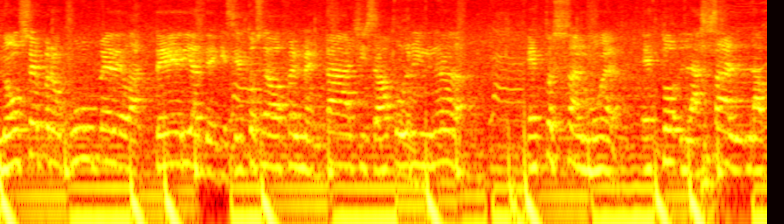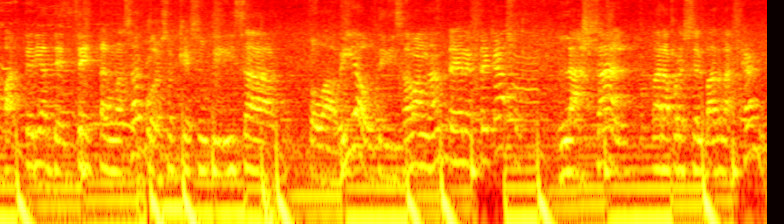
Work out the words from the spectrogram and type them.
No se preocupe de bacterias, de que si esto se va a fermentar, si se va a pudrir ni nada esto es salmuera. Esto, la sal, las bacterias detectan la sal, por eso es que se utiliza todavía, utilizaban antes en este caso, la sal para preservar las carnes.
